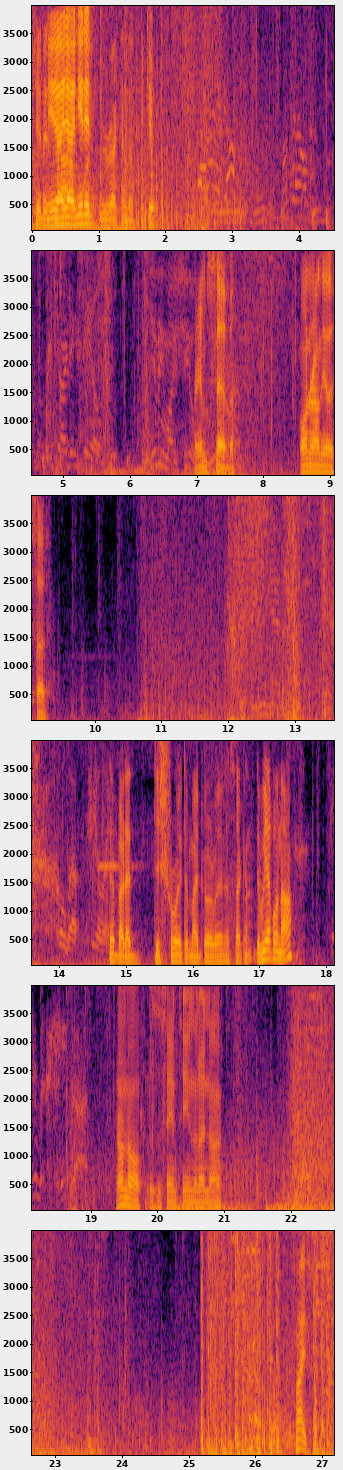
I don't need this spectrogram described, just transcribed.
Kid is need- not I- I need it. to be reckoned with. Thank you. I'm down. Recharging shields. Giving my shield. Ram Seb. Going around the other side. Up. They're about to destroy through my doorway in a second. Did we have one knocked? Damn it. I hate that. I don't know if it was the same team that I knocked. Nice.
